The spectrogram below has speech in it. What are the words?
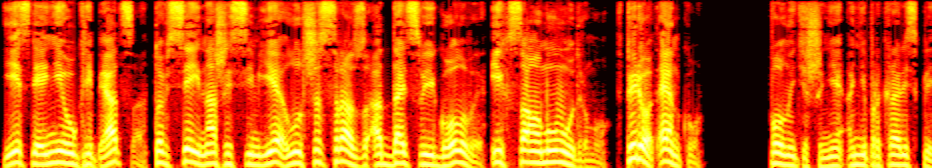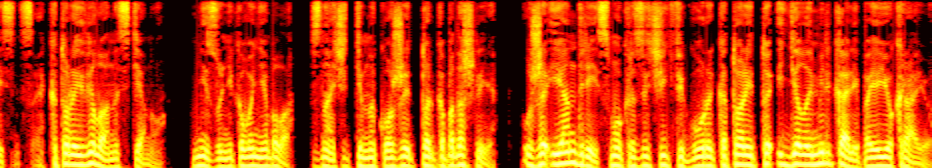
Если они укрепятся, то всей нашей семье лучше сразу отдать свои головы их самому мудрому. Вперед, Энку!» В полной тишине они прокрались к лестнице, которая вела на стену. Внизу никого не было, значит, темнокожие только подошли. Уже и Андрей смог различить фигуры, которые то и дело мелькали по ее краю.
